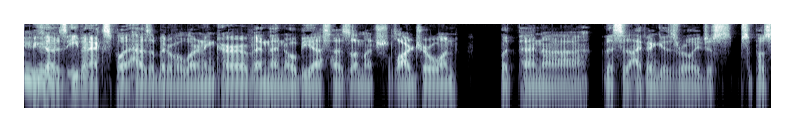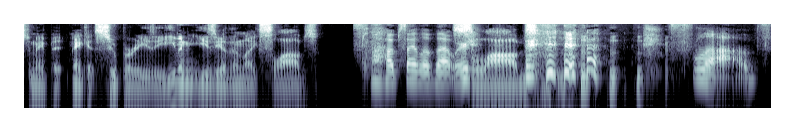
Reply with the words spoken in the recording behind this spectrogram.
Mhm. because even XSplit has a bit of a learning curve and then OBS has a much larger one. But then uh, this is, I think is really just supposed to make it make it super easy, even easier than like slobs. Slobs, I love that word. Slobs. slobs.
